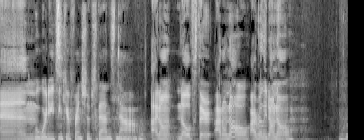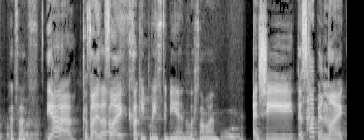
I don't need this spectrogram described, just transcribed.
And Well, where do you think your friendship stands now? I don't know if they're, I don't know. I really don't know. That sucks. Yeah. Cause I, That's it's a, a like, sucky place to be in with someone. and she, this happened like,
